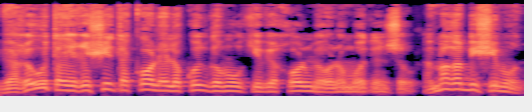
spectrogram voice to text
והרעותה היא ראשית הכל אלוקות גמור כביכול מעולמות אינסוף. אמר רבי שמעון,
